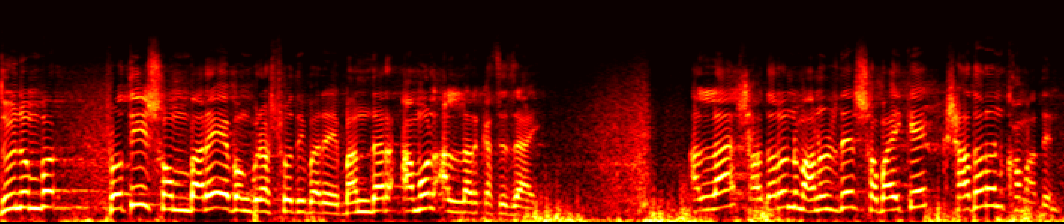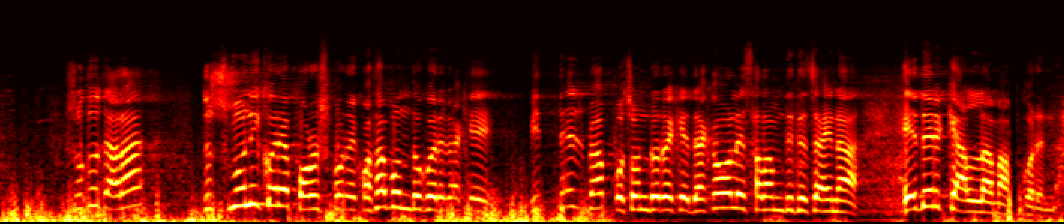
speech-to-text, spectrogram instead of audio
দুই নম্বর, প্রতি সোমবারে এবং বৃহস্পতিবারে বান্দার আমল আল্লাহর কাছে যায়। আল্লাহ সাধারণ মানুষদের সবাইকে সাধারণ ক্ষমা দেন। শুধু যারা দুশ্মনী করে পরস্পরে কথা বন্ধ করে রাখে, বিদ্বেষ ভাব প্রচণ্ড রেখে দেখা হলে সালাম দিতে চায় না, এদেরকে আল্লাহ মাফ করেন না।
